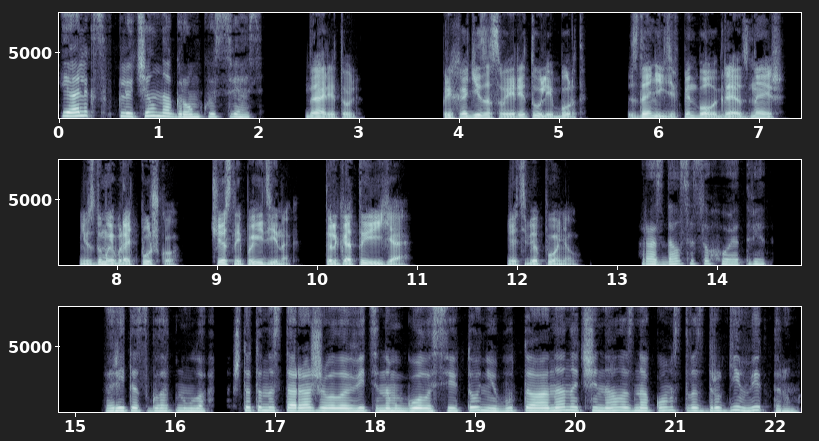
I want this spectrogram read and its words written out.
и Алекс включил на громкую связь. «Да, Ритуль. Приходи за своей Ритулей, Бурт. Здание, где в пинбол играют, знаешь? Не вздумай брать пушку. Честный поединок. Только ты и я». «Я тебя понял», — раздался сухой ответ. Рита сглотнула. Что-то настораживало в Витином голосе и тоне, будто она начинала знакомство с другим Виктором.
